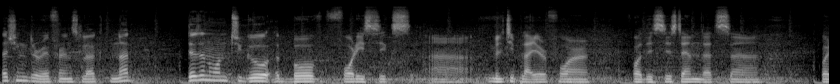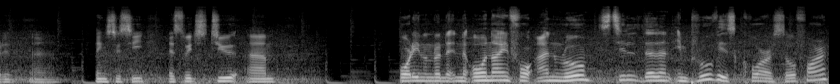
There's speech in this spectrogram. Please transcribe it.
Touching the reference clock, not doesn't want to go above 46 uh, multiplier for for this system. That's uh, quite a, uh, things to see. Let's switch to um, 1409 for Anroe. Still doesn't improve his score so far,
